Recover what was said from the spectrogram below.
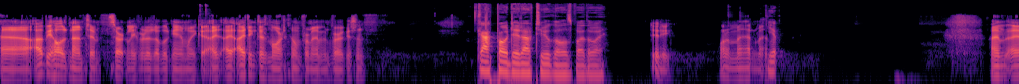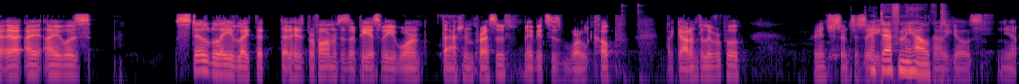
Uh, I'll be holding on to him certainly for the double game week. I, I I think there's more to come from Evan Ferguson. Gakpo did have two goals, by the way. Did he? What a madman! Yep. I'm I, I I was still believe like that that his performances at PSV weren't that impressive. Maybe it's his World Cup that got him to Liverpool. Very interesting to see It definitely helped. how he goes. Yep.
